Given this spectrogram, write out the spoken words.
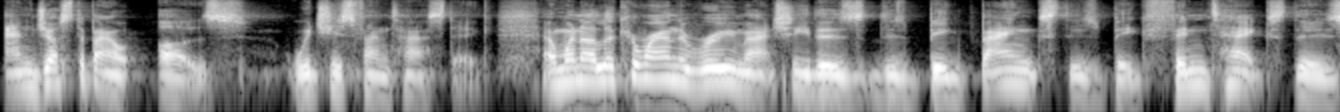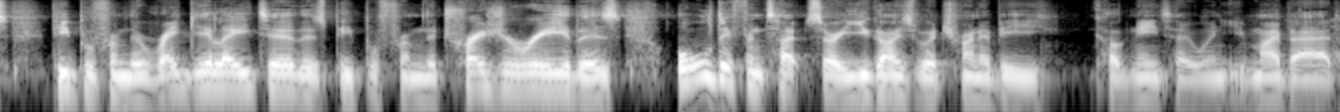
and just about us which is fantastic. And when I look around the room, actually, there's there's big banks, there's big fintechs, there's people from the regulator, there's people from the treasury, there's all different types. Sorry, you guys were trying to be cognito, weren't you? My bad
